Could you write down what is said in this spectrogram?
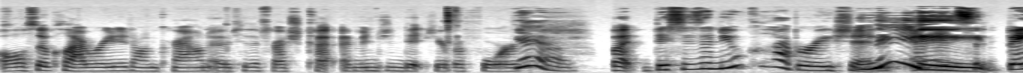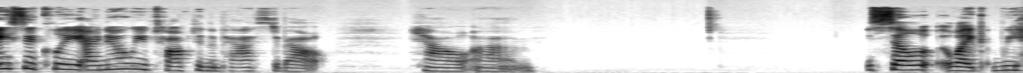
also collaborated on Crown Ode to the Fresh Cut. I mentioned it here before, Yeah. but this is a new collaboration. And Neat. it's basically, I know we've talked in the past about how um sell like we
